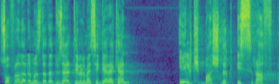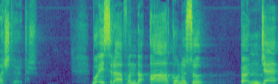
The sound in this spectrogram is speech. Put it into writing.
Sofralarımızda da düzeltilmesi gereken ilk başlık israf başlığıdır. Bu israfın da A konusu önce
